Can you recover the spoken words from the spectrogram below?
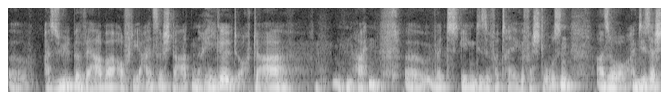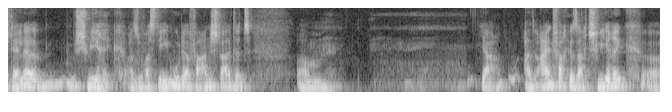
äh, Asylbewerber auf die Einzelstaaten regelt. Auch da Nein, äh, wird gegen diese Verträge verstoßen. Also an dieser Stelle schwierig. Also was die EU da veranstaltet, ähm, ja, also einfach gesagt schwierig, äh,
